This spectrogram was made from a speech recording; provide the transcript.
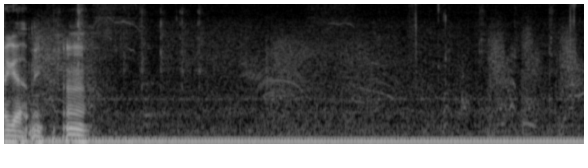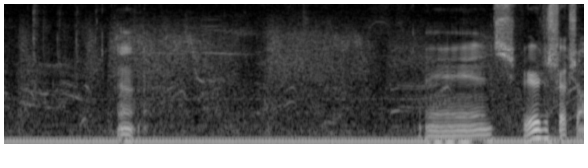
he got me. Uh. Uh. And sphere destruction.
